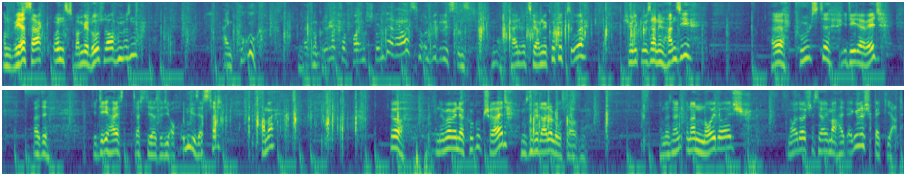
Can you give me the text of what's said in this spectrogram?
und wer sagt uns, wann wir loslaufen müssen? Ein Kuckuck. Er kommt immer zur vollen Stunde raus und begrüßt uns. Kein Witz, wir haben eine Kuckucksuhr. Schöne Grüße an den Hansi. Äh, coolste Idee der Welt. Also, die Idee heißt, dass die, also die auch umgesetzt hat. Hammer. Ja, und immer wenn der Kuckuck schreit, müssen wir leider loslaufen. Und das nennt man dann Neudeutsch. Neudeutsch ist ja immer halb Englisch, Backyard.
